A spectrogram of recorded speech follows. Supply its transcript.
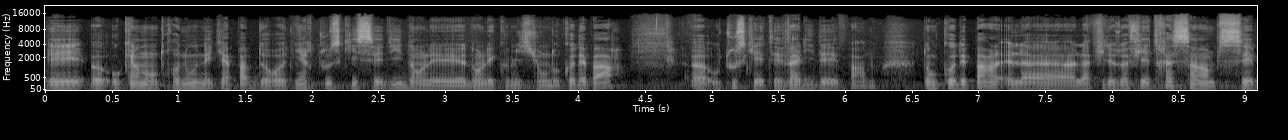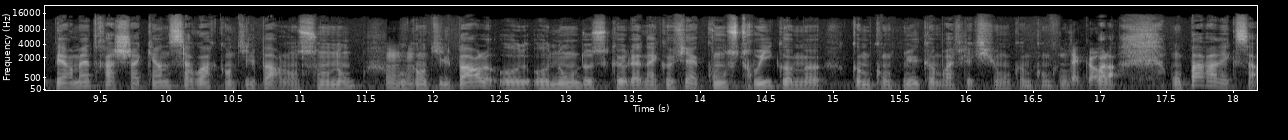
Et euh, aucun d'entre nous n'est capable de retenir tout ce qui s'est dit dans les, dans les commissions. Donc au départ, euh, ou tout ce qui a été validé par nous. Donc au départ, la, la philosophie est très simple, c'est permettre à chacun de savoir quand il parle en son nom mm -hmm. ou quand il parle au, au, nom de ce que l'ANACOFI a construit comme, comme contenu, comme réflexion, comme conclusion. Voilà, on part avec ça.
